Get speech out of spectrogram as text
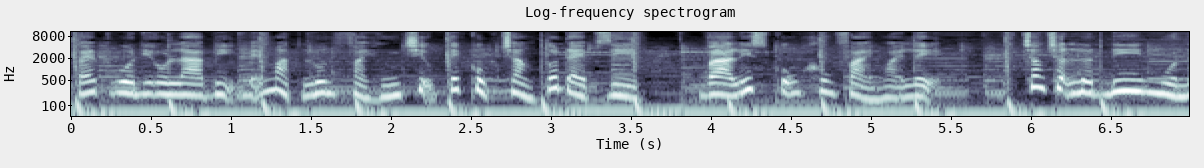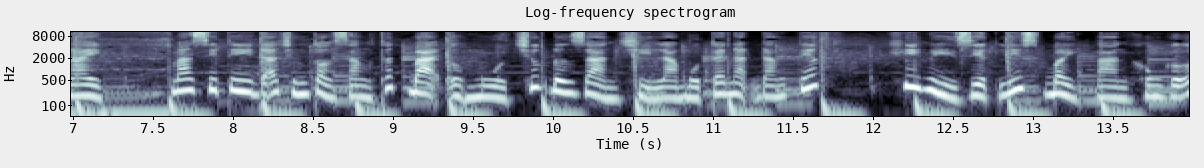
Pep Guardiola bị bẽ mặt luôn phải hứng chịu kết cục chẳng tốt đẹp gì và Leeds cũng không phải ngoại lệ. Trong trận lượt đi mùa này, Man City đã chứng tỏ rằng thất bại ở mùa trước đơn giản chỉ là một tai nạn đáng tiếc khi hủy diệt Leeds 7 bàn không gỡ.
